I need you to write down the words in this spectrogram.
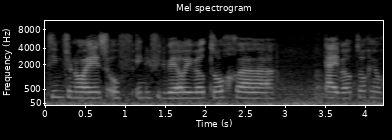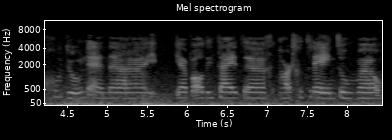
teamtoernooi is of individueel, je wilt toch, uh, ja, je wilt toch heel goed doen. En je, hebt al die tijd hard getraind om, om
